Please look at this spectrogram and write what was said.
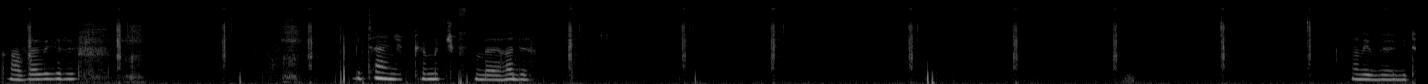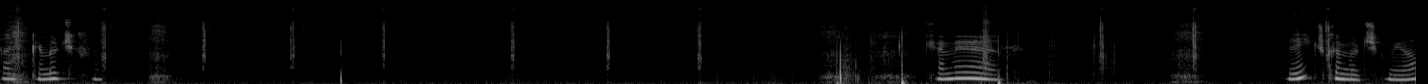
kazabiliriz. Bir tanecik kömür çıksın be hadi. Hadi be bir tane kömür çıksın. Kömür. Neden hiç kömür çıkmıyor?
